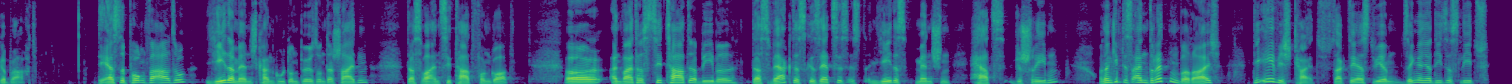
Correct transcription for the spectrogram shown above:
gebracht. Der erste Punkt war also, jeder Mensch kann gut und böse unterscheiden. Das war ein Zitat von Gott. Äh, ein weiteres Zitat der Bibel, das Werk des Gesetzes ist in jedes Menschen Herz geschrieben. Und dann gibt es einen dritten Bereich, die Ewigkeit. Ich sagte erst, wir singen ja dieses Lied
